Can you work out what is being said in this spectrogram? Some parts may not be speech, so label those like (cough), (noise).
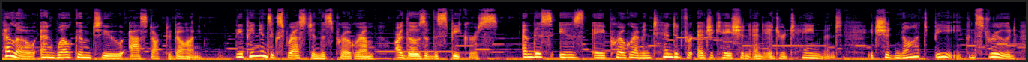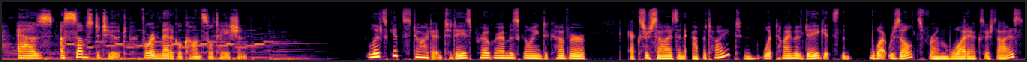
Hello, and welcome to Ask Dr. Dawn. The opinions expressed in this program are those of the speakers, and this is a program intended for education and entertainment. It should not be construed as a substitute for a medical consultation. Let's get started. Today's program is going to cover exercise and appetite and what time of day gets the what results from what exercise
